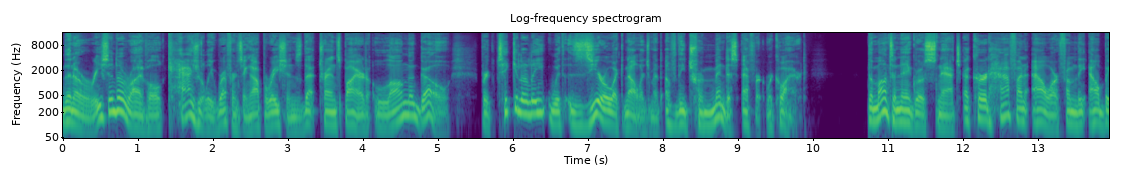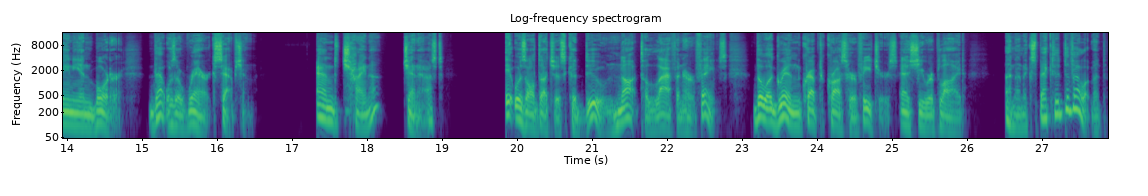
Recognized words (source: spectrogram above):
than a recent arrival casually referencing operations that transpired long ago, particularly with zero acknowledgement of the tremendous effort required. The Montenegro snatch occurred half an hour from the Albanian border. That was a rare exception. And China? Chen asked. It was all Duchess could do not to laugh in her face, though a grin crept across her features as she replied, An unexpected development,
